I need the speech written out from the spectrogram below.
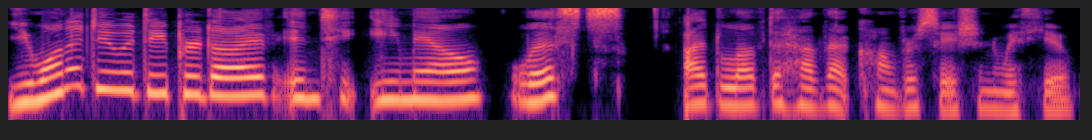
You want to do a deeper dive into email lists? I'd love to have that conversation with you.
